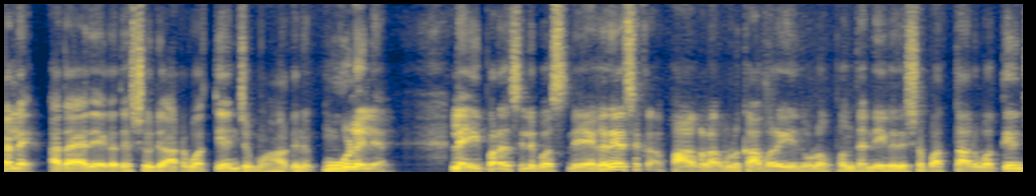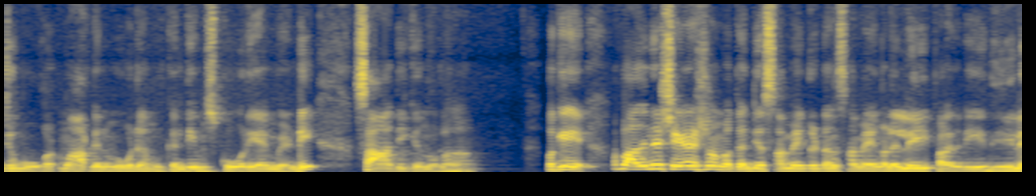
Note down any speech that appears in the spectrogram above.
അല്ലേ? അതായത് ഏകദേശം ഒരു അറുപത്തിയഞ്ച് മാർക്കിന് മുകളിൽ അല്ലേ? ഈ പറയുന്ന സിലബസിന്റെ ഏകദേശ ഭാഗങ്ങൾ നമ്മൾ കവർ ചെയ്യുന്നതോടൊപ്പം തന്നെ ഏകദേശം പത്ത് അറുപത്തിയഞ്ച് മാർക്കിന് മുകളിൽ നമുക്ക് എന്ത് ചെയ്യും? സ്കോർ ചെയ്യാൻ വേണ്ടി സാധിക്കും എന്നുള്ളതാണ് ഓക്കെ അപ്പോൾ അതിനുശേഷം നമുക്ക് എന്ത് സമയം കിട്ടുന്ന സമയങ്ങളിൽ ഈ പറഞ്ഞ രീതിയിൽ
